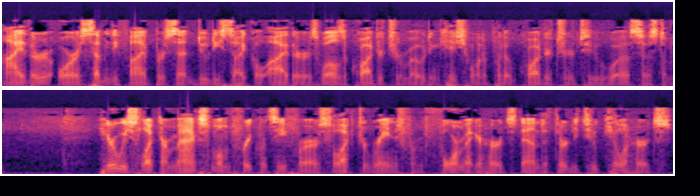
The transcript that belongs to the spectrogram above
either or a 75% duty cycle either, as well as a quadrature mode in case you want to put a quadrature to a system. Here we select our maximum frequency for our selector range from 4 MHz down to 32 kHz.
